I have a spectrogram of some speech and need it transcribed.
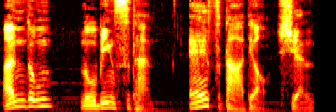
安东·鲁宾斯坦 F 大调旋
